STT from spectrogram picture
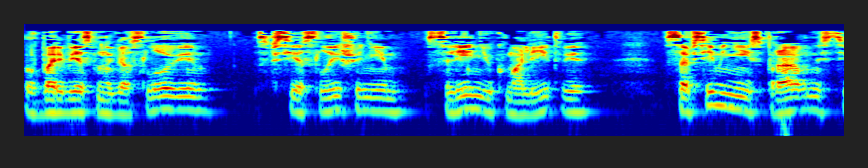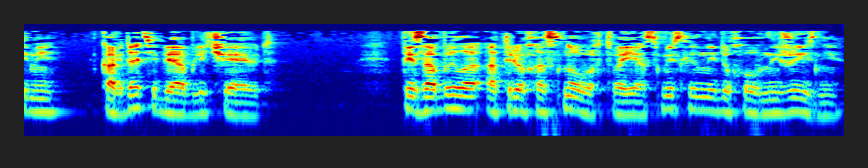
В борьбе с многословием, с всеслышанием, с ленью к молитве, со всеми неисправностями, когда тебя обличают. Ты забыла о трех основах твоей осмысленной духовной жизни,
